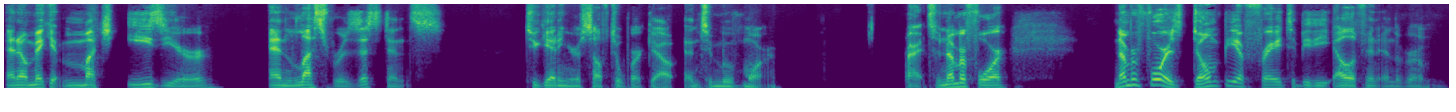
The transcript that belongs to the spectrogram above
and it'll make it much easier and less resistance to getting yourself to work out and to move more. All right. So number four, number four is don't be afraid to be the elephant in the room.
